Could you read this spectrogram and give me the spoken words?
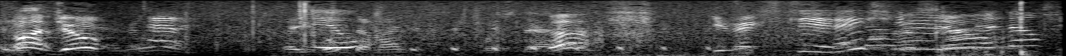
Come on, Joe. Meet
